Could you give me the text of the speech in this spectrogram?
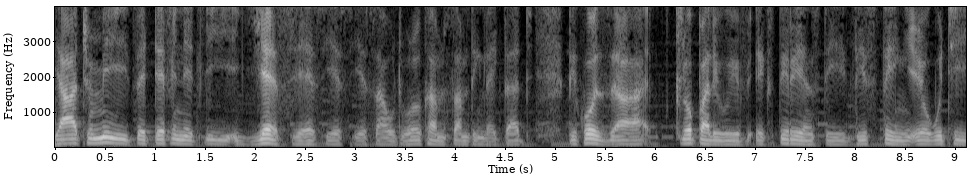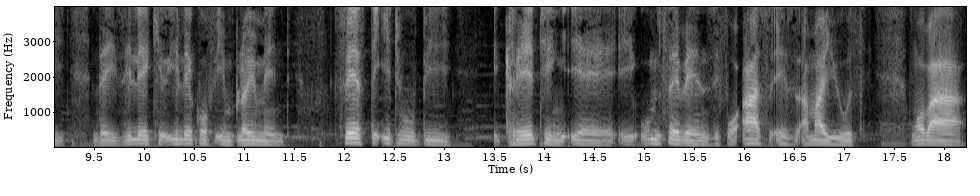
Yeah to me it's a definitely yes yes yes yes i would welcome something like that. Because uh, globally we've experienced this thing yokuthi there is lack, lack of employment. First it will be creating uh, umsebenzi for us as ama youth ngoba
